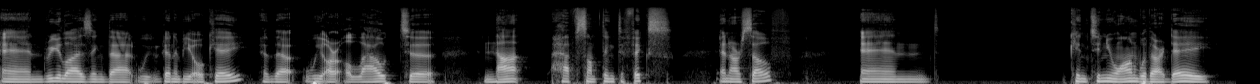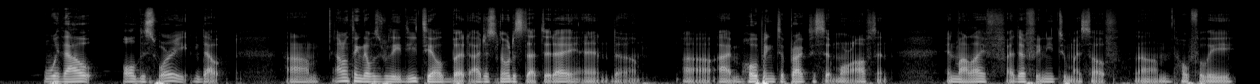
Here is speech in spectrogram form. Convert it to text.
and realizing that we're going to be okay and that we are allowed to not have something to fix in ourselves and continue on with our day without all this worry and doubt. Um, I don't think that was really detailed, but I just noticed that today, and um, uh, I'm hoping to practice it more often in my life. I definitely need to myself. Um, hopefully,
